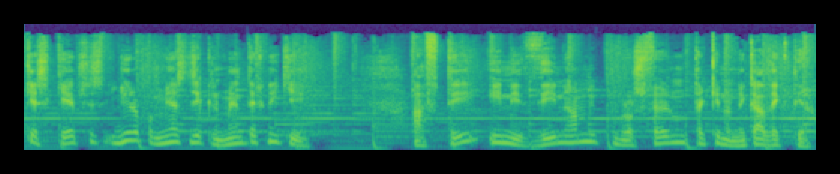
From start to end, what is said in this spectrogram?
και σκέψεις γύρω από μια συγκεκριμένη τεχνική. Αυτή είναι η δύναμη που προσφέρουν τα κοινωνικά δίκτυα.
